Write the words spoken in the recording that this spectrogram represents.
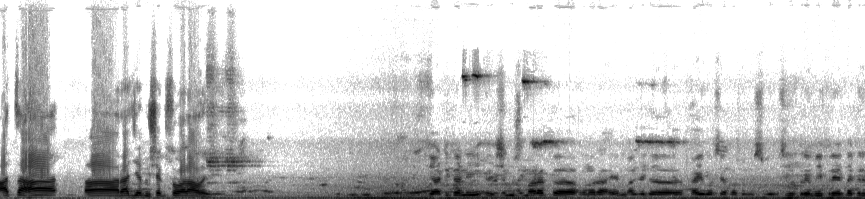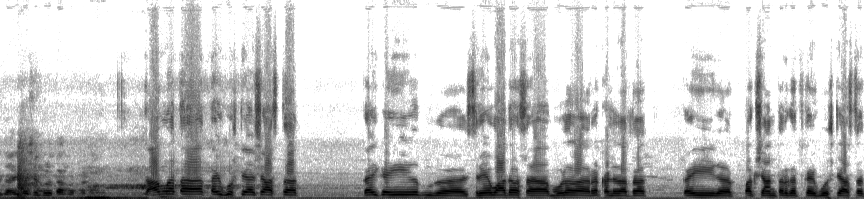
आजचा हा राज्याभिषेक सोहळा होय. या ठिकाणी शिवस्मारक होणार आहे. मागील काही वर्षापासून शिव शिवप्रेमी प्रयत्न करीत आहे. कशामुळे काम काम आता काही गोष्टी अशा असतात काही काही श्रेयवादामुळं रखडल्या जातात. काही पक्षांतर्गत काही गोष्टी असतात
